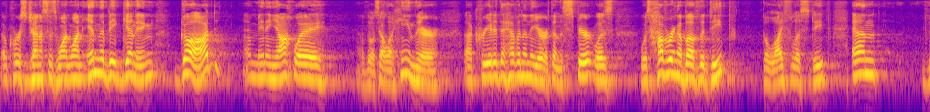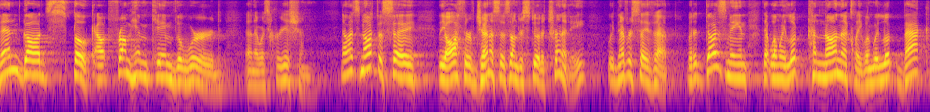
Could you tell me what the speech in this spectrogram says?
of course Genesis 1 1, in the beginning, God, meaning Yahweh, those Elohim there, uh, created the heaven and the earth, and the Spirit was, was hovering above the deep, the lifeless deep, and then God spoke. Out from him came the Word, and there was creation. Now, that's not to say the author of Genesis understood a Trinity. We'd never say that. But it does mean that when we look canonically, when we look back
